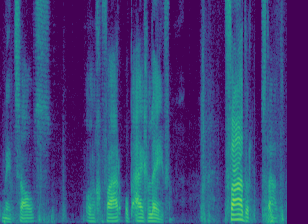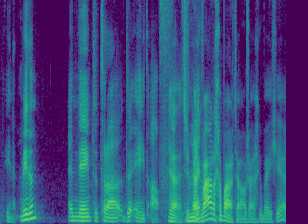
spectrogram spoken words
met zelfs een gevaar op eigen leven. Vader staat in het midden en neemt de, de eed af. Ja, het is een merkwaardig gebaar trouwens eigenlijk een beetje. Hè?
